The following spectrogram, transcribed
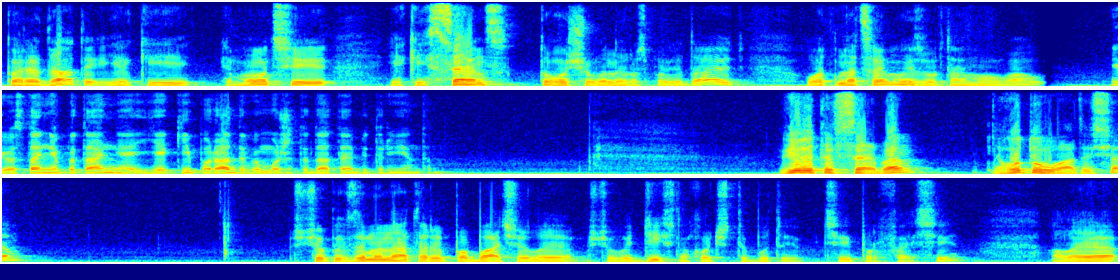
передати, які емоції, який сенс того, що вони розповідають. От на це ми звертаємо увагу. І останнє питання: які поради ви можете дати абітурієнтам? Вірити в себе, готуватися, щоб екзаменатори побачили, що ви дійсно хочете бути в цій професії. Але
